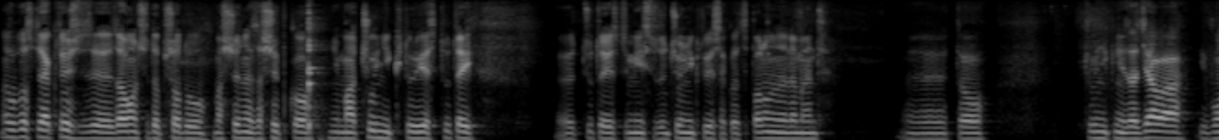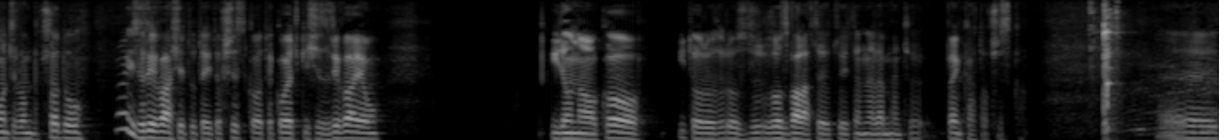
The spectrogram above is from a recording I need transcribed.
no po prostu jak ktoś załączy do przodu maszynę za szybko, nie ma czujnik, który jest tutaj, e, tutaj jest w tym miejscu ten czujnik, tu jest akurat spalony element, e, to czujnik nie zadziała i włączy wam do przodu, no i zrywa się tutaj to wszystko, te kołeczki się zrywają, idą naokoło i to roz, roz, rozwala wtedy tutaj ten element, pęka to wszystko. E,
